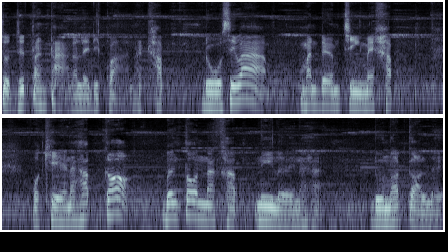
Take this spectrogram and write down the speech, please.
จุดยึดต่างๆ กันเลยดีกว่านะครับ ดูซิว่ามันเดิมจริงไหมครับ โอเคนะครับ ก็เบื้องต้นนะครับนี่เลยนะฮะดูน็อตก่อนเลย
